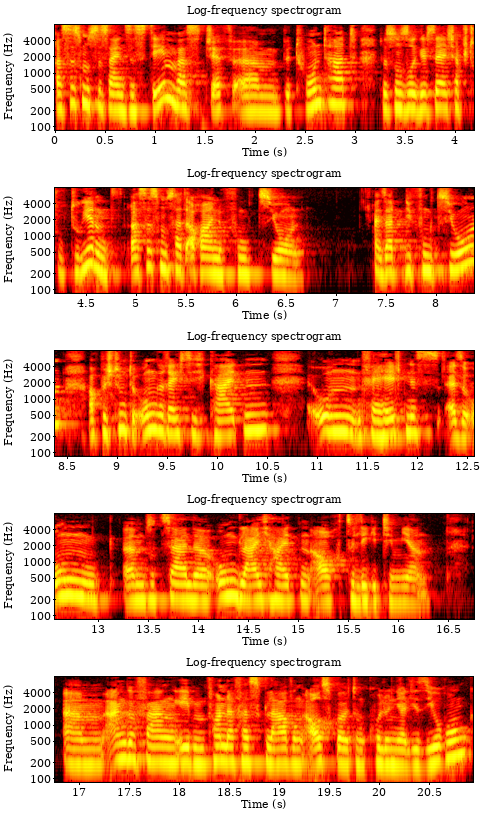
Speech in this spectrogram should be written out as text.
Rassismus ist ein System, was Jeff ähm, betont hat, das unsere Gesellschaft strukturiert und Rassismus hat auch eine Funktion. Also hat die Funktion, auch bestimmte Ungerechtigkeiten, Unverhältnis, also un, ähm, soziale Ungleichheiten auch zu legitimieren ähm, angefangen eben von der Versklavung, Ausbeutung, Kolonialisierung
